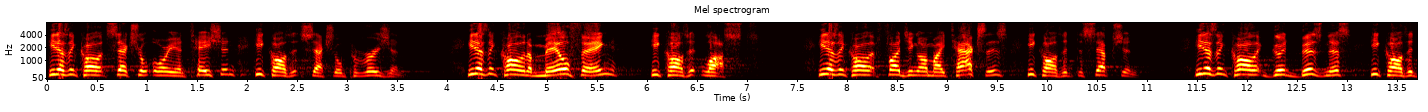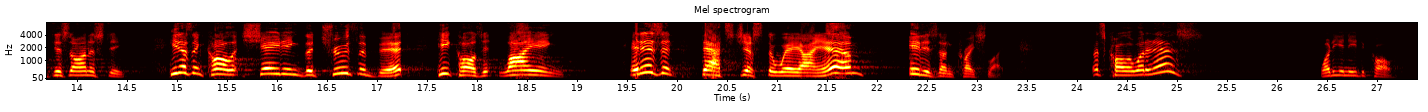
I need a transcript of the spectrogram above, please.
He doesn't call it sexual orientation, he calls it sexual perversion. He doesn't call it a male thing, he calls it lust. He doesn't call it fudging on my taxes, he calls it deception. He doesn't call it good business, he calls it dishonesty. He doesn't call it shading the truth a bit, he calls it lying. It isn't, that's just the way I am, it is unchristlike. Let's call it what it is. What do you need to call it?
